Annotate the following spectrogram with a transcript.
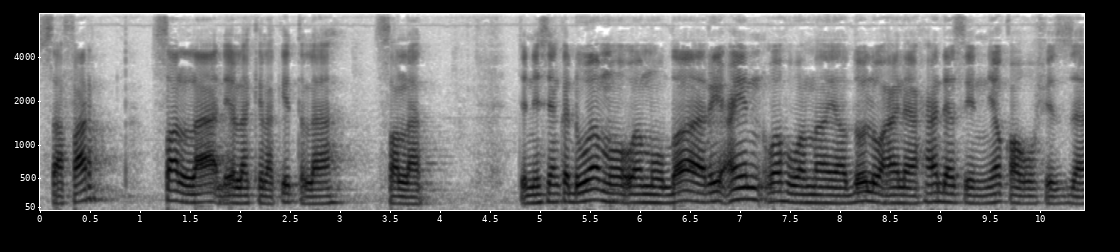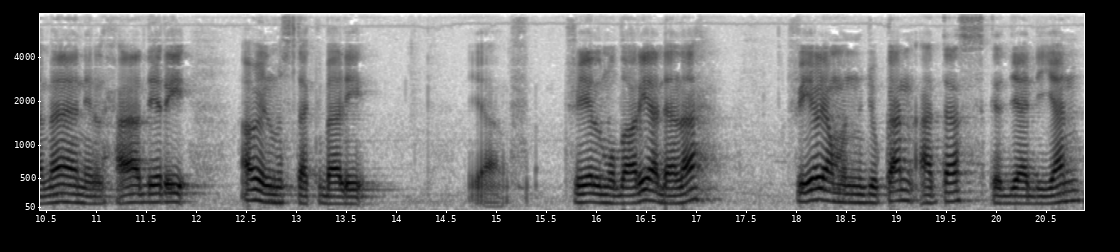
safar. Salla, dia laki-laki telah salat. Jenis yang kedua wa mudhari'in wa huwa ma yadullu ala hadatsin yaqau fi zamanil hadiri awil mustakbali ya fi'il mudhari adalah fi'il yang menunjukkan atas kejadian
